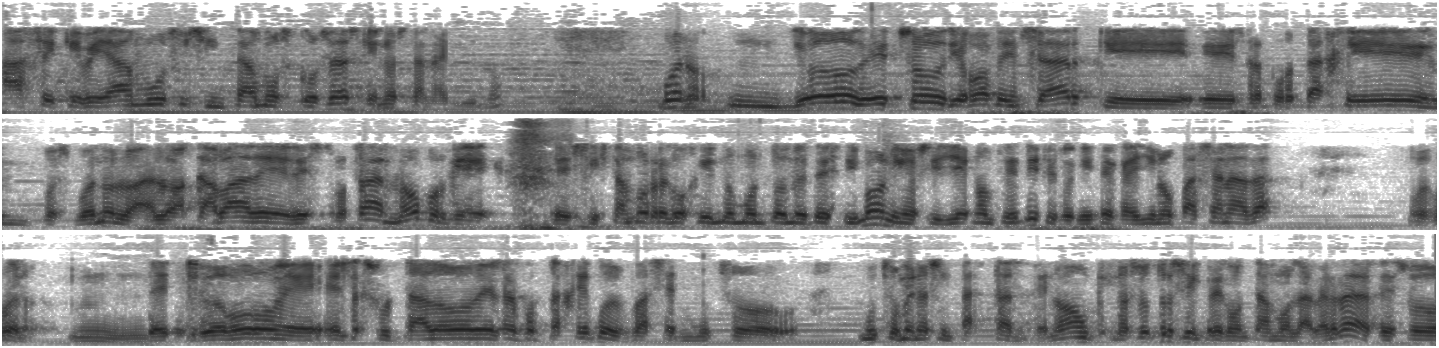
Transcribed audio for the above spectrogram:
hace que veamos y sintamos cosas que no están allí, ¿no? Bueno, yo de hecho llego a pensar que el reportaje, pues bueno, lo, acaba de destrozar, ¿no? Porque eh, si estamos recogiendo un montón de testimonios y llega un científico que dice que allí no pasa nada, pues bueno, mm, de hecho luego eh, el resultado del reportaje pues va a ser mucho mucho menos impactante, ¿no? Aunque nosotros siempre contamos la verdad, eso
